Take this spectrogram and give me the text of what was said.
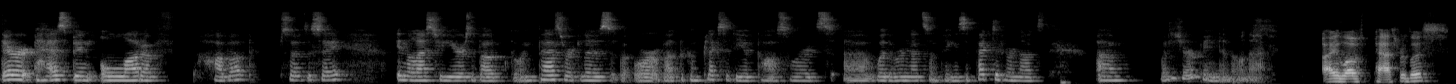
there has been a lot of hubbub, so to say, in the last few years about going passwordless or about the complexity of passwords, uh, whether or not something is effective or not. Um, what is your opinion on that? I love passwordless.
